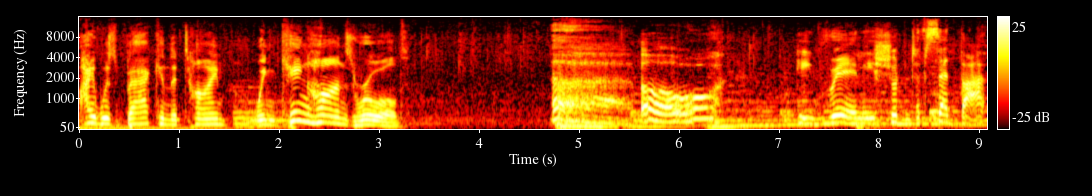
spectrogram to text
I was back in the time when King Hans ruled. Oh, he really shouldn't have said that.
